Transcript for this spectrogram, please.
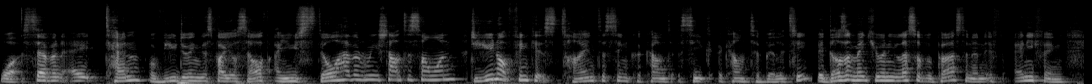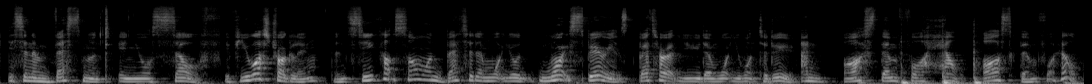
what seven, eight, ten of you doing this by yourself, and you still haven't reached out to someone. Do you not think it's time to seek account seek accountability? It doesn't make you any less of a person, and if anything, it's an investment in yourself. If you are struggling, then seek out someone better than what you're more experienced, better at you than what you want to do, and ask them for help. Ask them for help.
